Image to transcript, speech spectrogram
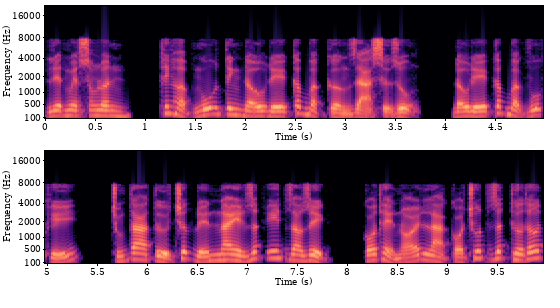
Liệt nguyệt song luân, thích hợp ngũ tinh đấu đế cấp bậc cường giả sử dụng, đấu đế cấp bậc vũ khí, chúng ta từ trước đến nay rất ít giao dịch, có thể nói là có chút rất thưa thớt,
